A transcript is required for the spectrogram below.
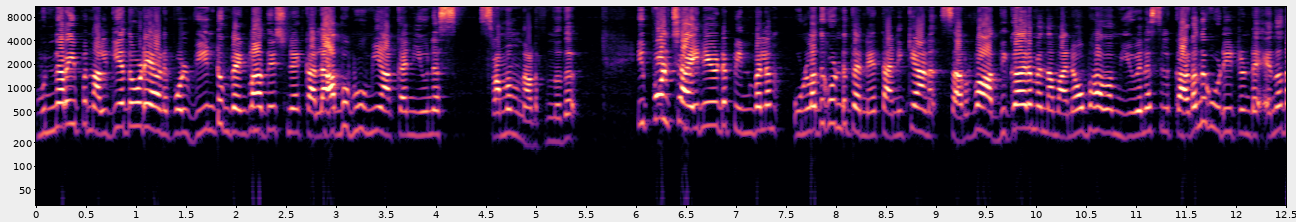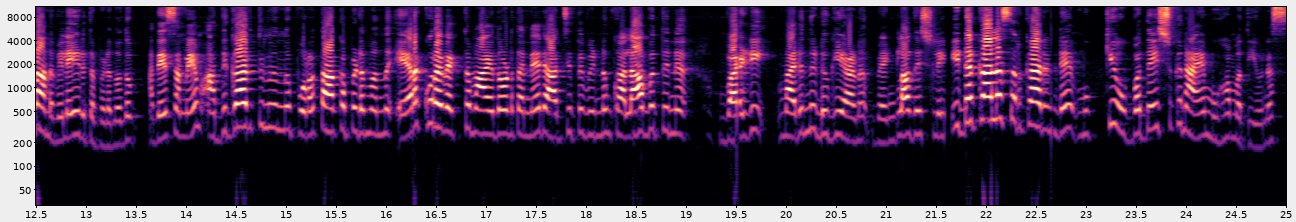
മുന്നറിയിപ്പ് നൽകിയതോടെയാണ് ഇപ്പോൾ വീണ്ടും ബംഗ്ലാദേശിനെ കലാപഭൂമിയാക്കാൻ യൂനസ് ശ്രമം നടത്തുന്നത്. ഇപ്പോൾ ചൈനയുടെ പിൻബലം ഉള്ളതുകൊണ്ട് തന്നെ തനിക്കാണ് സർവ അധികാരം എന്ന മനോഭാവം യു എൻ എസിൽ കടന്നുകൂടിയിട്ടുണ്ട് എന്നതാണ് വിലയിരുത്തപ്പെടുന്നതും. അതേസമയം അധികാരത്തിൽ നിന്ന് പുറത്താക്കപ്പെടുമെന്ന് ഏറെക്കുറെ വ്യക്തമായതോടെ തന്നെ രാജ്യത്ത് വീണ്ടും കലാപത്തിന് വഴി മരുന്നിടുകയാണ് ബംഗ്ലാദേശിലെ ഇടക്കാല സർക്കാരിന്റെ മുഖ്യ ഉപദേശകനായ മുഹമ്മദ് യൂനസ്.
